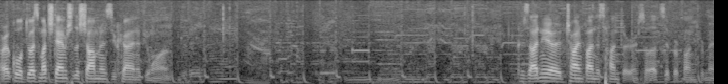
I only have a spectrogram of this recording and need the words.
Alright, cool. Do as much damage to the shaman as you can if you want. Because I need to try and find this hunter, so that's super fun for me.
